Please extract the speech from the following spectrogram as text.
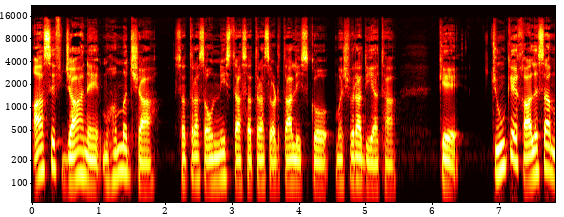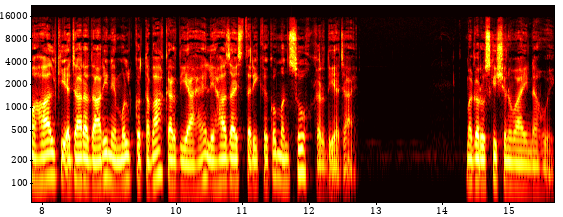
آصف جاہ نے محمد شاہ سترہ سو انیس تا سترہ سو اڑتالیس کو مشورہ دیا تھا کہ چونکہ خالصہ محال کی اجارہ داری نے ملک کو تباہ کر دیا ہے، لہٰذا اس طریقے کو منسوخ کر دیا جائے۔ مگر اس کی سنوائی نہ ہوئی۔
